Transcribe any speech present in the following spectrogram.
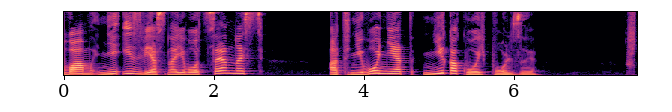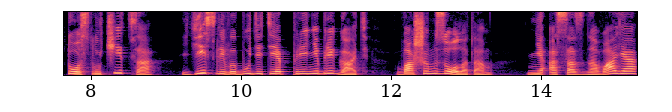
вам неизвестна его ценность, от него нет никакой пользы. Что случится, если вы будете пренебрегать вашим золотом, не осознавая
